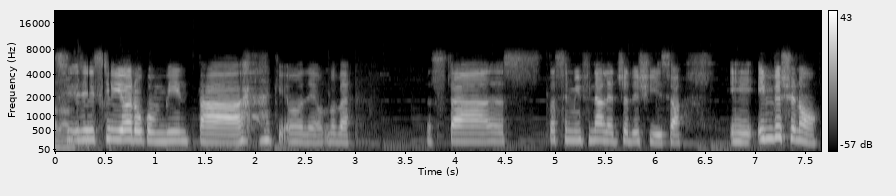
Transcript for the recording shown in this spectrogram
sì, sì, io ero convinta che, oddio, vabbè, sta, sta, semifinale è già decisa. E, e invece no,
